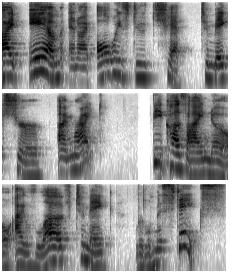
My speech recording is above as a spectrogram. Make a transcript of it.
I am, and I always do check to make sure I'm right, because I know I love to make little mistakes.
